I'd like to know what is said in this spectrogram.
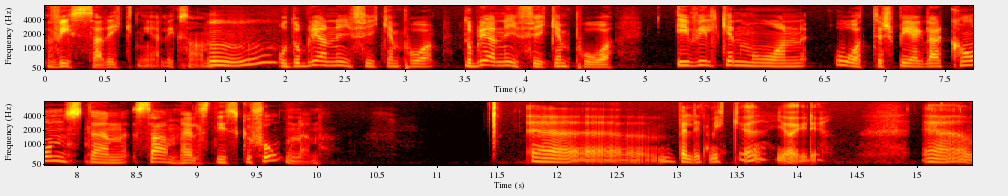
vissa riktningar. Liksom. Mm. Och då blir jag nyfiken på, då blir jag nyfiken på i vilken mån återspeglar konsten samhällsdiskussionen? Eh, väldigt mycket gör ju det. Eh,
